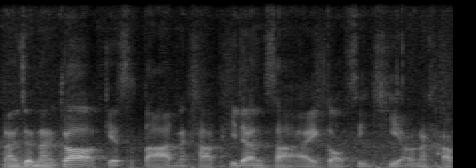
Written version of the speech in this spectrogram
หลังจากนั้นก็ Get Start นะครับ ที่ด้านซ้ายกรอบสีเขียวนะครับ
